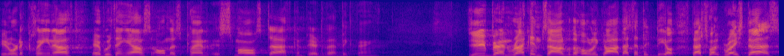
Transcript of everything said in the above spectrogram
in order to clean us. Everything else on this planet is small stuff compared to that big thing. You've been reconciled with the holy God. That's a big deal. That's what grace does.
